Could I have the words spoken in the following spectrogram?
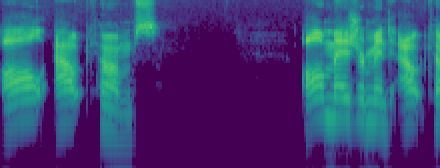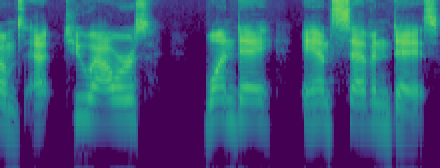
all outcomes, all measurement outcomes at two hours, one day, and seven days.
